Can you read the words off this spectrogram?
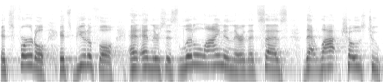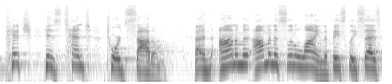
It's fertile, it's beautiful. And, and there's this little line in there that says that Lot chose to pitch his tent towards Sodom an ominous little line that basically says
